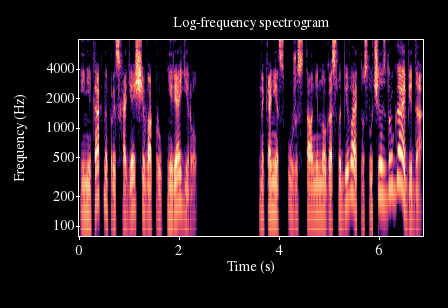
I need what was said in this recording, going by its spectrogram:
и никак на происходящее вокруг не реагировал. Наконец ужас стал немного ослабевать, но случилась другая беда.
